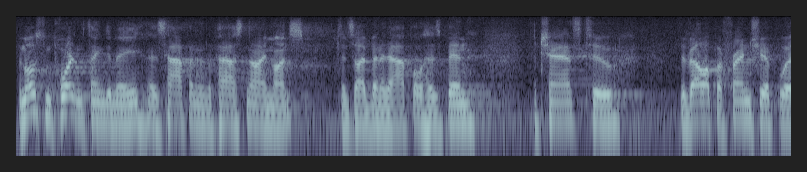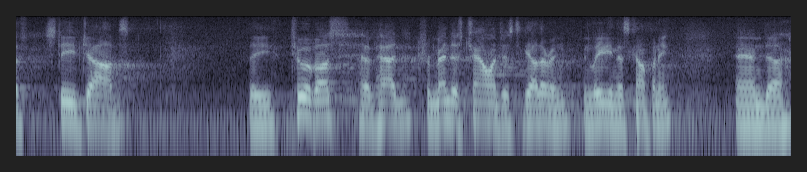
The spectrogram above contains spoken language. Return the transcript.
The most important thing to me has happened in the past nine months since I've been at Apple has been the chance to develop a friendship with Steve Jobs. The two of us have had tremendous challenges together in, in leading this company, and uh,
